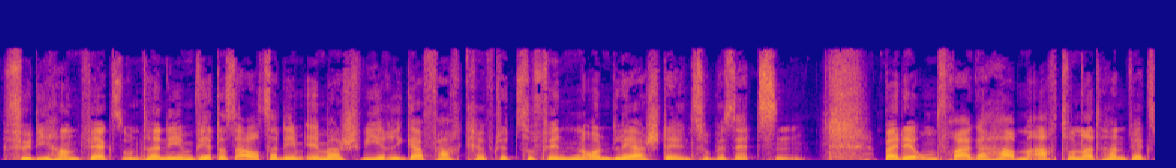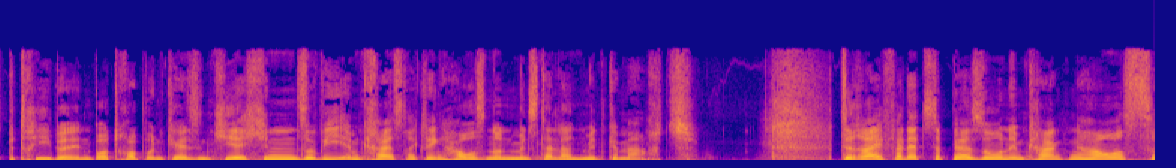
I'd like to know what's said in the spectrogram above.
Für die Handwerksunternehmen wird es außerdem immer schwieriger, Fachkräfte zu finden und Lehrstellen zu besetzen. Bei der Umfrage haben 800 Handwerksbetriebe in Bottrop und Gelsenkirchen sowie im Kreis Recklinghausen und Münsterland mitgemacht. Drei verletzte Personen im Krankenhaus,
